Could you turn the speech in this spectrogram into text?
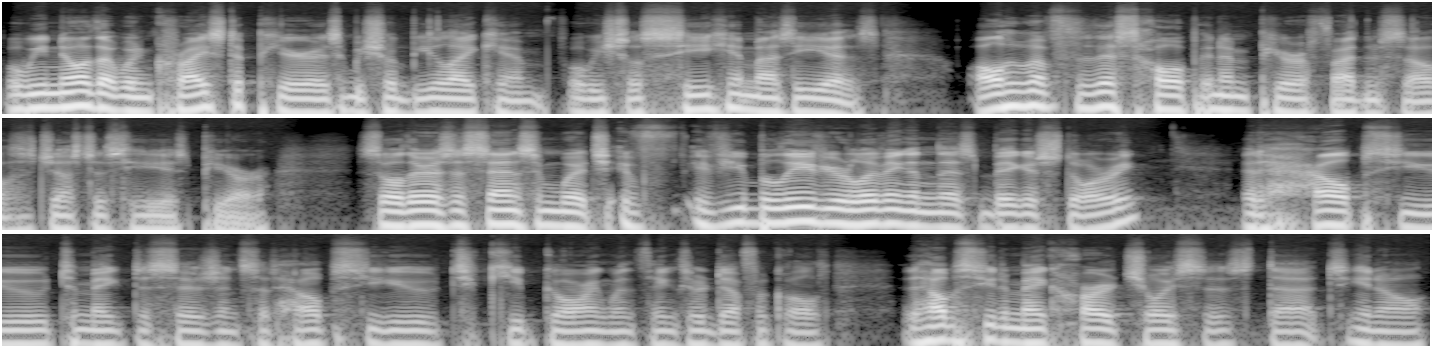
But we know that when Christ appears, we shall be like him, for we shall see him as he is. All who have this hope in him purify themselves just as he is pure. So there's a sense in which if, if you believe you're living in this bigger story, it helps you to make decisions. It helps you to keep going when things are difficult. It helps you to make hard choices that, you know,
